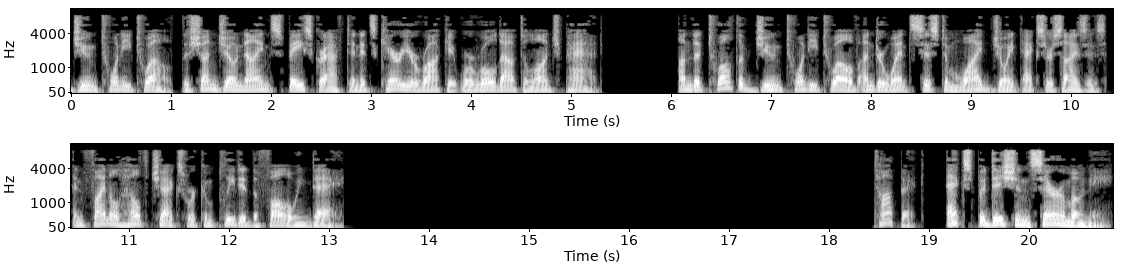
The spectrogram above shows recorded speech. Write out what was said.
June 2012, the Shenzhou 9 spacecraft and its carrier rocket were rolled out to launch pad. On 12 June 2012 underwent system-wide joint exercises, and final health checks were completed the following day. Expedition ceremony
